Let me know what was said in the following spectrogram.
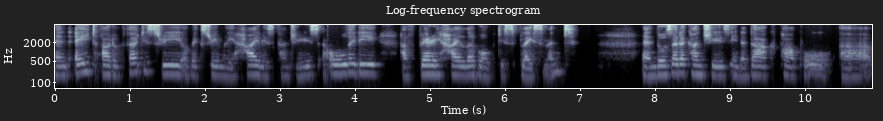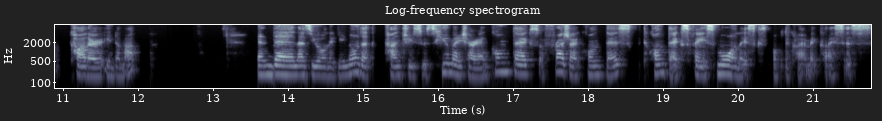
And 8 out of 33 of extremely high-risk countries already have very high level of displacement and those are the countries in the dark purple uh, color in the map. And then, as you already know, that countries with humanitarian context or fragile context, context face more risks of the climate crisis.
